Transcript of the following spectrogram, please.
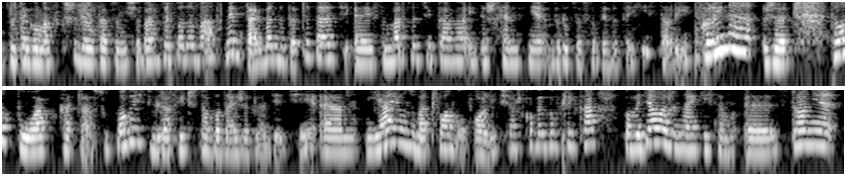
do tego ma skrzydełka, co mi się bardzo podoba, więc tak, będę to czytać, e, jestem bardzo ciekawa i też chętnie wrócę sobie do tej historii. Kolejna rzecz to Pułapka Czasu, powieść graficzna bodajże dla dzieci. Ja ją zobaczyłam u Oli, książkowego frika, powiedziała, że na jakiejś tam e, stronie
